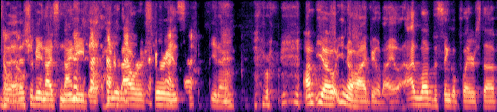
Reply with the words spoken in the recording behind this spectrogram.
Don't Uh, that should be a nice 90 to 100 hour experience. You know, I'm you know you know how I feel about it. I love the single player stuff.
